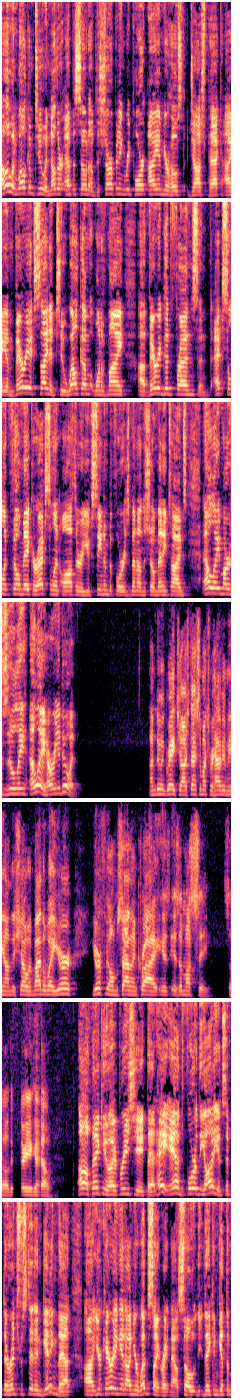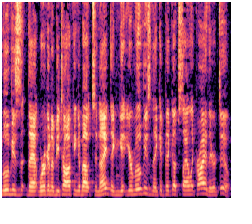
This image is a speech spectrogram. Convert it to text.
Hello and welcome to another episode of the Sharpening Report. I am your host, Josh Peck. I am very excited to welcome one of my uh, very good friends and excellent filmmaker, excellent author. You've seen him before. He's been on the show many times. L.A. Marzulli. L.A., how are you doing? I'm doing great, Josh. Thanks so much for having me on the show. And by the way, your your film, Silent Cry, is, is a must see. So there you go. Oh, thank you. I appreciate that. Hey, and for the audience, if they're interested in getting that, uh, you're carrying it on your website right now. So they can get the movies that we're going to be talking about tonight. They can get your movies and they can pick up Silent Cry there too.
